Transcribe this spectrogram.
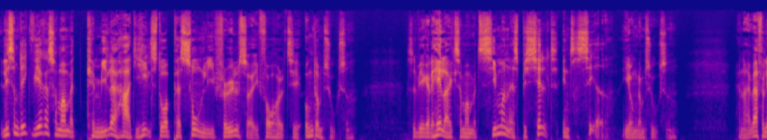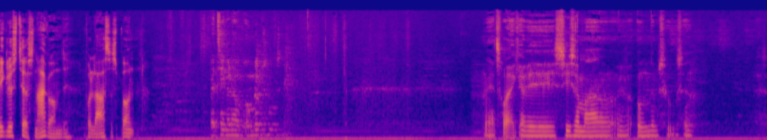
Ligesom det ikke virker som om, at Camilla har de helt store personlige følelser i forhold til ungdomshuset, så virker det heller ikke som om, at Simon er specielt interesseret i ungdomshuset. Han har i hvert fald ikke lyst til at snakke om det på Lars' bånd. Hvad tænker du om ungdomshuset? Jeg tror ikke, jeg vil sige så meget om ungdomshuset. Altså,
